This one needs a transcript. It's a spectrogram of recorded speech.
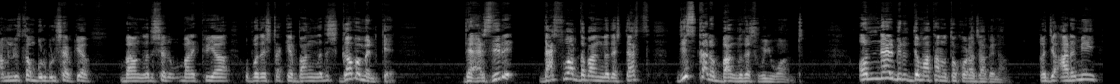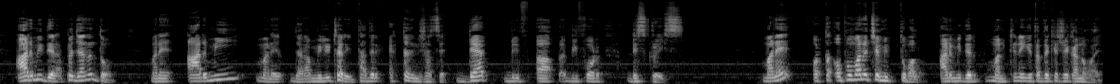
আমিনুল ইসলাম, বুলবুল সাহেবকে, বাংলাদেশের মানে ক্রিয়া উপদেষ্টাকে, বাংলাদেশ গভর্নমেন্টকে that's it that's what the Bangladesh that's this kind of Bangladesh we want অন্যায়ের বিরুদ্ধে মাথা নত করা যাবে না। ওই যে আর্মি আর্মিদের আপনি জানেন তো? মানে আর্মি মানে যারা মিলিটারি তাদের একটা জিনিস আছে ডেথ বিফোর ডিসগ্রেস মানে অর্থাৎ অপমানের চেয়ে মৃত্যু ভালো। আর্মিদের মানে ট্রেনিং এ তাদেরকে শেখানো হয়।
